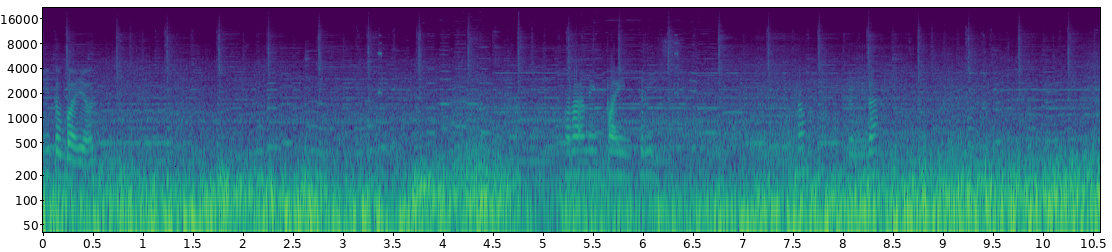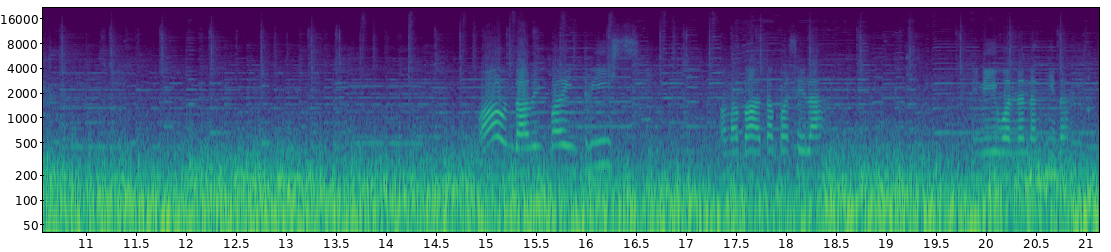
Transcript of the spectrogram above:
Dito ba yun? Maraming pine trees. No? Ganda. Wow, daming pine trees. Mga bata pa sila. Iniwan na ng ina.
